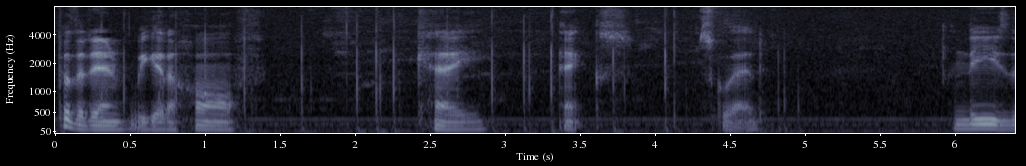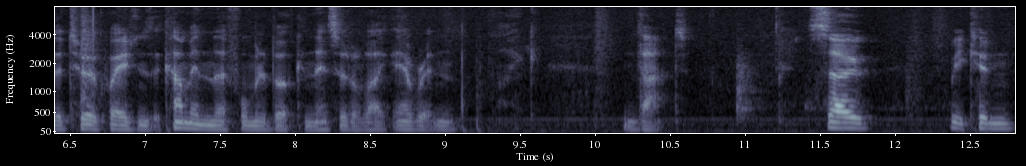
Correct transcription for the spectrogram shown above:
put that in, we get a half Kx squared. And these are the two equations that come in the formula book and they're sort of like they're written like that. So we can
